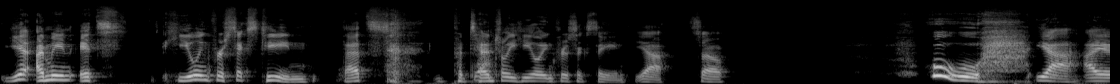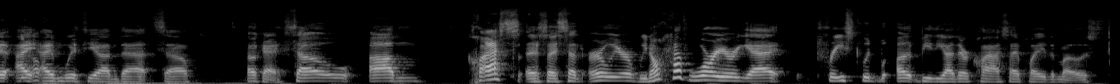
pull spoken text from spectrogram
yeah, I mean, it's healing for 16. That's potentially healing for 16. Yeah. So, ooh, yeah, I, I, Yep. I'm with you on that. So, okay. So, um, class, as I said earlier, we don't have warrior yet. Priest would uh, be the other class I play the most.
